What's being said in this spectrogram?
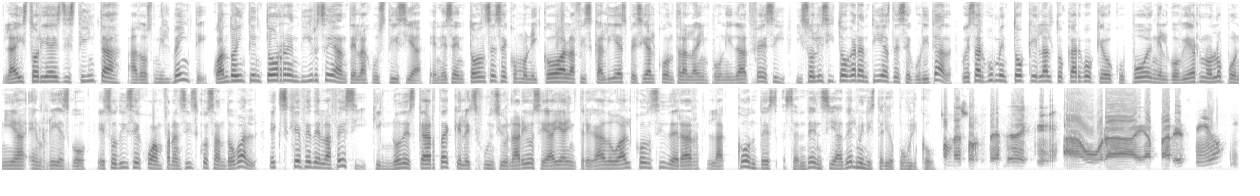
La historia es distinta a 2020, cuando intentó rendirse ante la justicia. En ese entonces se comunicó a la Fiscalía Especial contra la Impunidad FESI y solicitó garantías de seguridad, pues argumentó que el alto cargo que ocupó en el gobierno lo ponía en riesgo. Eso dice Juan Francisco Sandoval, ex jefe de la FESI, quien no descarta que el exfuncionario se haya entregado al considerar la condescendencia del Ministerio Público. No me sorprende de que ahora haya aparecido y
